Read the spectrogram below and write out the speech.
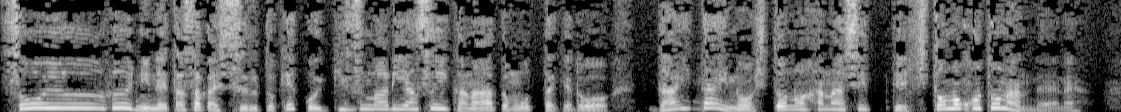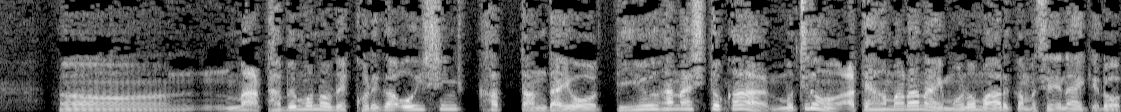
そういう風にネタ探しすると結構行き詰まりやすいかなと思ったけど、大体の人の話って人のことなんだよね。うーん、まあ食べ物でこれが美味しかったんだよっていう話とか、もちろん当てはまらないものもあるかもしれないけど、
